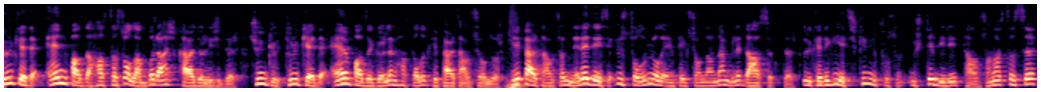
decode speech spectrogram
Türkiye'de en fazla hastası olan branş kardiyolojidir. Çünkü Türkiye'de en fazla görülen hastalık hipertansiyondur. Hipertansiyon neredeyse üst solunum yolu enfeksiyonlarından bile daha sıktır. Ülkedeki yetişkin nüfusun üçte biri tansiyon hastası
